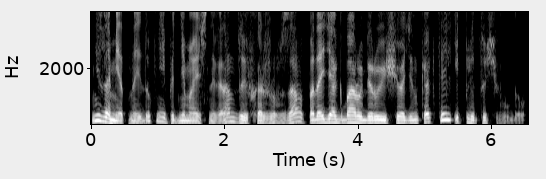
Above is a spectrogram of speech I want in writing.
Незаметно иду к ней, поднимаюсь на веранду и вхожу в зал. Подойдя к бару, беру еще один коктейль и плетусь в угол.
